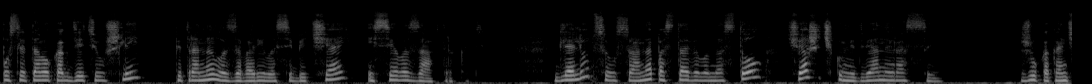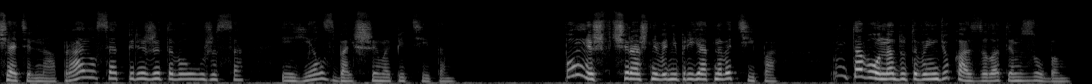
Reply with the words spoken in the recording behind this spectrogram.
После того, как дети ушли, Петронелла заварила себе чай и села завтракать. Для Люциуса она поставила на стол чашечку медвяной росы. Жук окончательно оправился от пережитого ужаса и ел с большим аппетитом. «Помнишь вчерашнего неприятного типа? Того надутого индюка с золотым зубом?»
